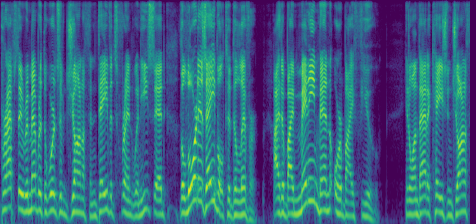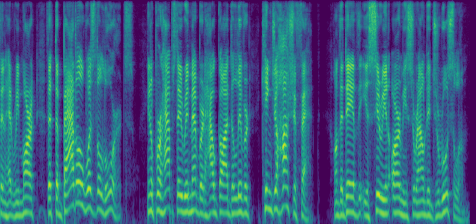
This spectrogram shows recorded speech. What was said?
Perhaps they remembered the words of Jonathan, David's friend, when he said, The Lord is able to deliver, either by many men or by few. You know, on that occasion, Jonathan had remarked that the battle was the Lord's. You know, perhaps they remembered how God delivered King Jehoshaphat on the day of the Assyrian army surrounded Jerusalem.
